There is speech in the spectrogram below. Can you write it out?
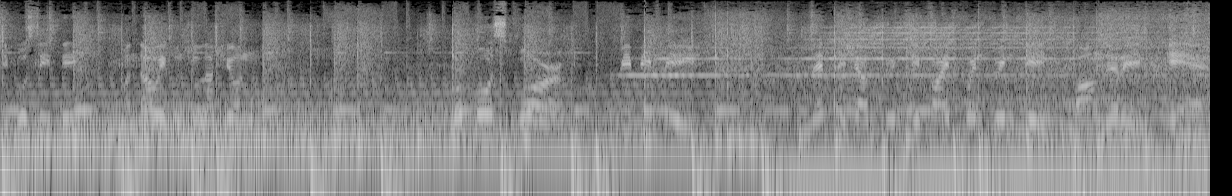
Cebu City, Mandawi Consolacion. Proposed for PPP. Length siya 25.20 boundary AM.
